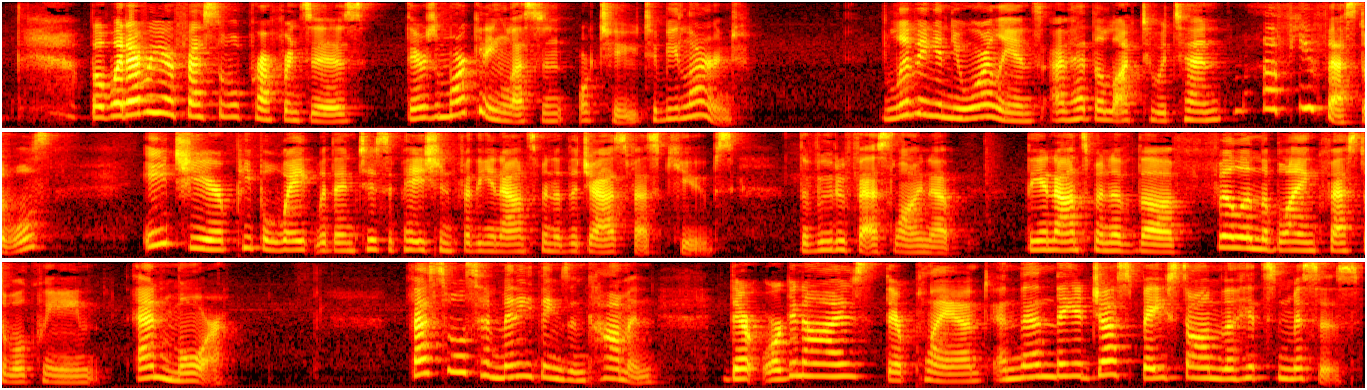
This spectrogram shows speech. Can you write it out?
but whatever your festival preference is, there's a marketing lesson or two to be learned. Living in New Orleans, I've had the luck to attend a few festivals. Each year, people wait with anticipation for the announcement of the Jazz Fest Cubes, the Voodoo Fest lineup, the announcement of the fill in the blank festival queen, and more. Festivals have many things in common. They're organized, they're planned, and then they adjust based on the hits and misses.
